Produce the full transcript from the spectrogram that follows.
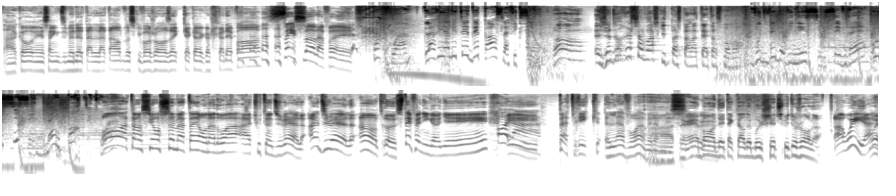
T'as encore un 5-10 minutes à l'attendre parce qu'il va jaser avec quelqu'un que je connais pas. C'est ça l'affaire. Parfois, la réalité dépasse la fiction. Oh, j'adorerais savoir ce qui te passe par la tête en ce moment. Vous devez deviner si c'est vrai ou si c'est n'importe quoi. Oh, attention, ce matin, on a droit à tout un duel. Un duel entre Stéphanie Gagné Oh là! et Patrick Lavoie, mesdames, Ah, messieurs. très bon détecteur de bullshit, je suis toujours là. Ah oui, hein? Oui.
